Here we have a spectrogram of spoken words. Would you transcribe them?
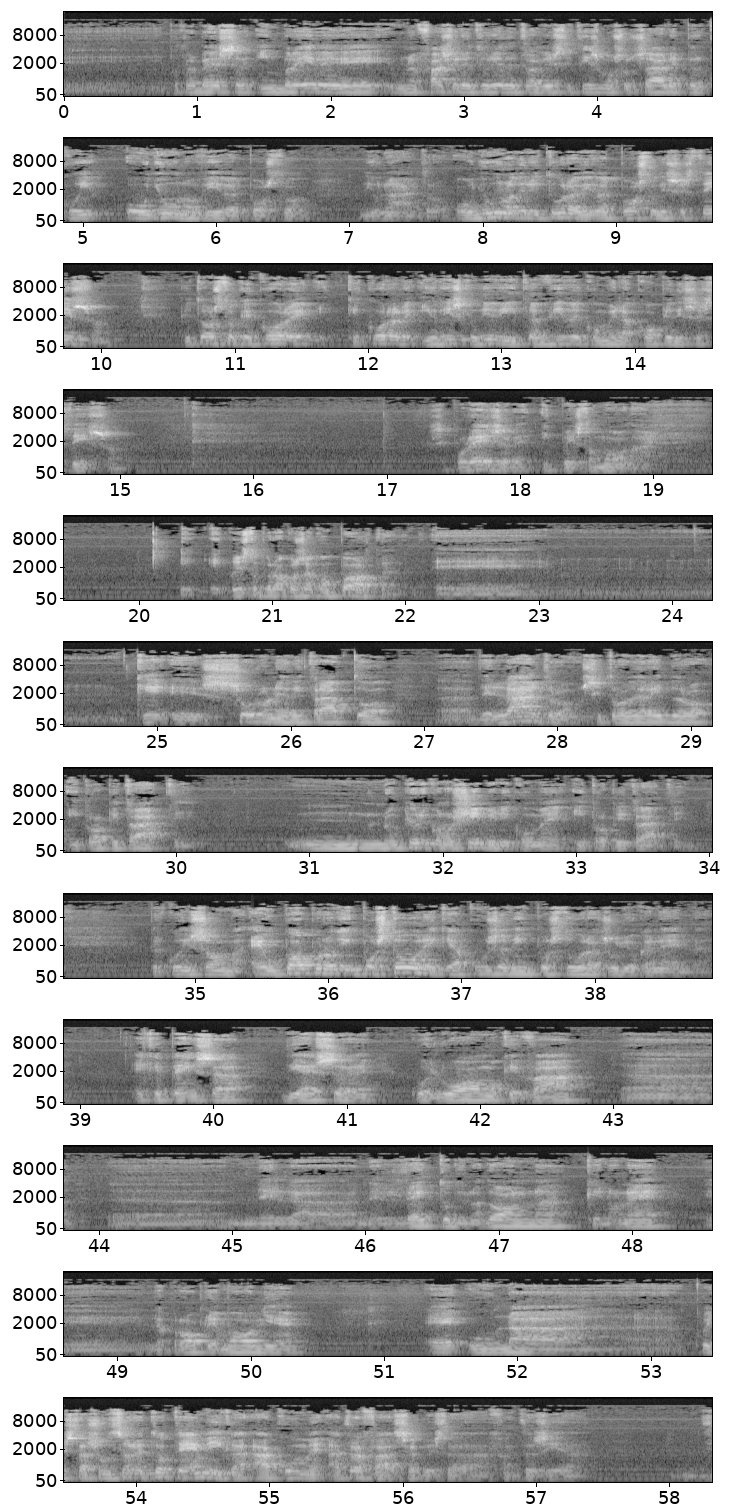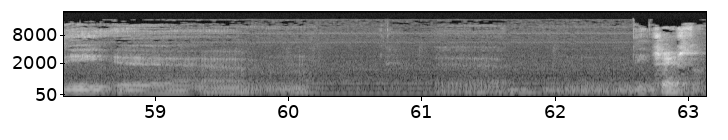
potrebbe essere in breve una facile teoria del travestitismo sociale per cui ognuno vive al posto di un altro, ognuno addirittura vive al posto di se stesso piuttosto che, corre, che correre il rischio di vita, vive come la coppia di se stesso. Si può leggere in questo modo. E, e questo però cosa comporta? Eh, che eh, solo nel ritratto eh, dell'altro si troverebbero i propri tratti, mm, non più riconoscibili come i propri tratti. Per cui insomma è un popolo di impostori che accusa di impostura Giulio Canella e che pensa di essere quell'uomo che va eh, eh, nel letto di una donna che non è eh, la propria moglie. È una, questa assunzione totemica ha come altra faccia questa fantasia di, eh, eh, di incesto.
